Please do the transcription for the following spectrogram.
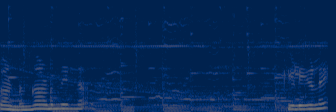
കണ്ണും കാണുന്നില്ല. കിളികളെ.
